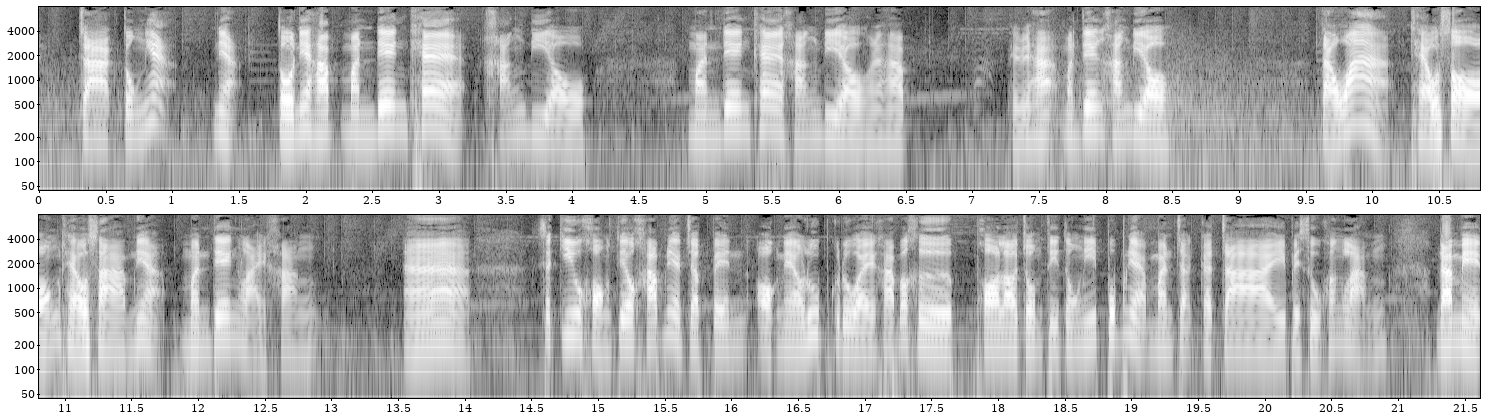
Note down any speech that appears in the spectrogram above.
จจากตรงเนี้ยเนี่ยตัวนี้ครับมันเด้งแค่ครั้งเดียว มันเด้งแค่ครั้งเดียวนะครับ เห็นไหมฮะมันเด้งครั้งเดียว แต่ว่าแถว 2 แถว 3 เนี่ย มันเด้งหลายครั้งอ่าสกิลของเตียวครับเนี่ยจะเป็นออกแนวรูปกรวยครับก็คือพอเราโจมตีตรงนี้ปุ๊บเนี่ยมันจะกระจายไปสู่ข้างหลังดาเมจ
